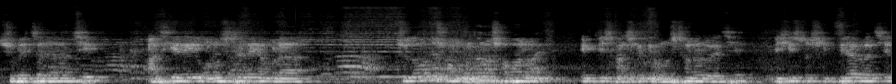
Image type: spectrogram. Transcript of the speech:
শুভেচ্ছা জানাচ্ছি। আজকের এই অনুষ্ঠানে আমরা শুধুমাত্র সম্প্রদানা সভা নয়, একটি সাংস্কৃতিক অনুষ্ঠানও রয়েছে। বিশিষ্ট শিল্পীরা রয়েছেন,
